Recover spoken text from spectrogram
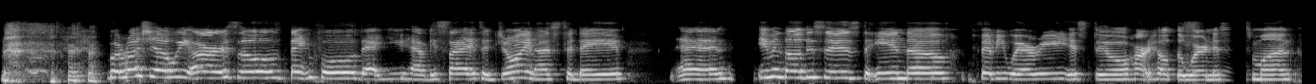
but Russia, we are so thankful that you have decided to join us today. And even though this is the end of February, it's still Heart Health Awareness Month,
